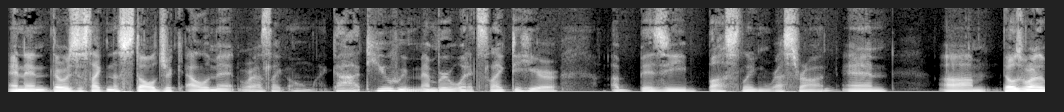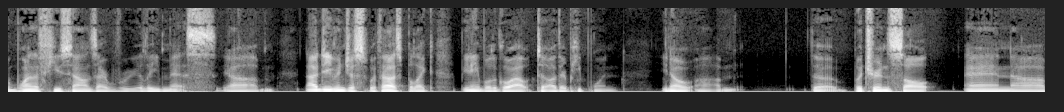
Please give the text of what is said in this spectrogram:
And then there was this like nostalgic element where I was like, oh my God, do you remember what it's like to hear a busy, bustling restaurant? And um, those were one of the few sounds I really miss. Um, not even just with us, but like being able to go out to other people and, you know, um, the butcher and salt and uh,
